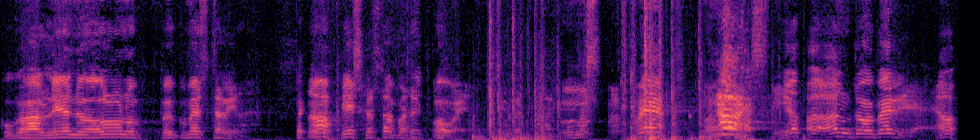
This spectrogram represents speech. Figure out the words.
Kukahan lienee ollut pyykkömestarina? No, kiskastaanpa nyt oveen. Me... Jo, antoi perään, jo.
